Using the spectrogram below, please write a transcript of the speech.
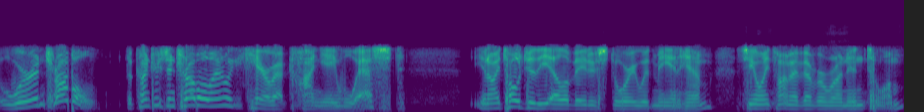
we're in trouble. The country's in trouble. I don't care about Kanye West. You know, I told you the elevator story with me and him. It's the only time I've ever run into him.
